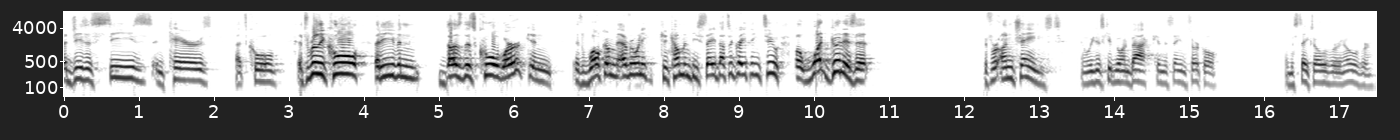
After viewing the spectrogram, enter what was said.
that Jesus sees and cares. That's cool. It's really cool that he even does this cool work and is welcome. To everyone He can come and be saved. That's a great thing too. But what good is it if we're unchanged and we just keep going back in the same circle of mistakes over and over?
